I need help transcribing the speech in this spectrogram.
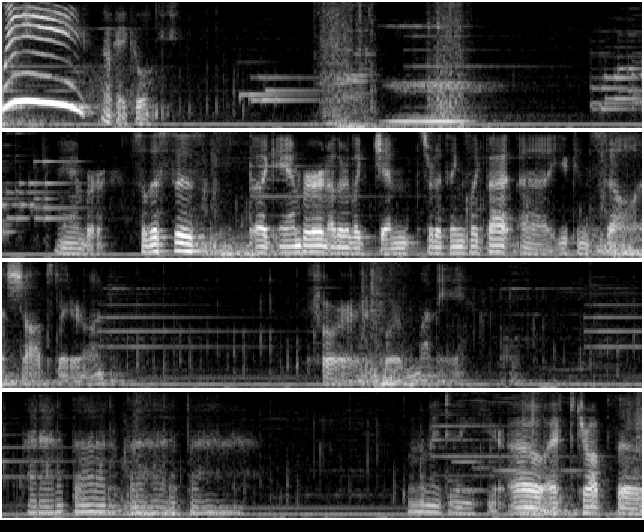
Whee! Okay, cool. Amber. So this is like amber and other like gem sort of things like that. Uh, you can sell at shops later on for for money. What am I doing here? Oh, I have to drop the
